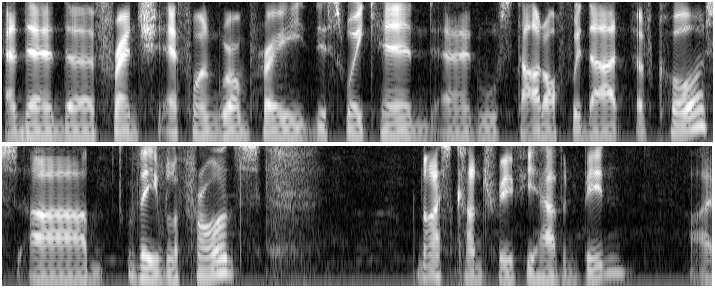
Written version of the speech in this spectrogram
and then the French F1 Grand Prix this weekend. And we'll start off with that, of course. Um, Vive la France. Nice country if you haven't been. I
